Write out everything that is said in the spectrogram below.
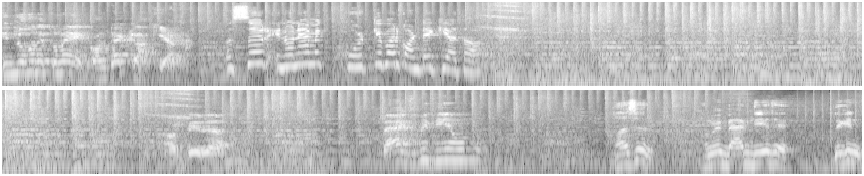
इन लोगों ने तुम्हें कांटेक्ट कहाँ किया था? सर इन्होंने हमें कोर्ट के बाहर कांटेक्ट किया था। और फिर बैग्स भी दिए उनको हाँ सर हमें बैग दिए थे लेकिन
